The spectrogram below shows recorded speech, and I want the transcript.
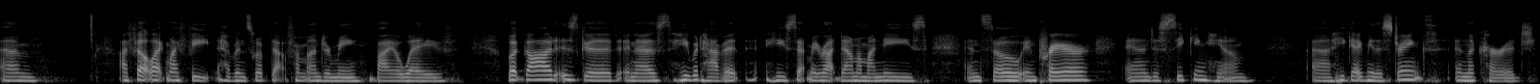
Um, I felt like my feet had been swept out from under me by a wave. But God is good, and as He would have it, He set me right down on my knees. And so, in prayer and just seeking Him, uh, He gave me the strength and the courage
